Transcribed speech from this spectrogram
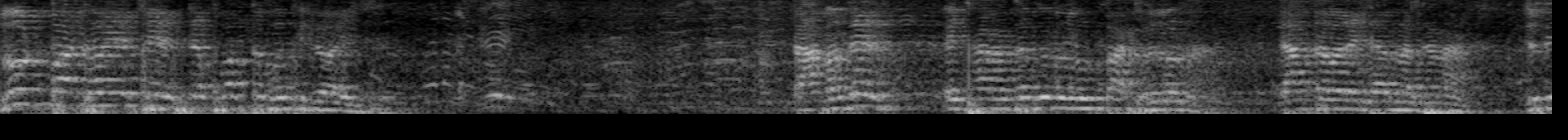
লুটপাট হয়েছে হয়েছে আমাদের এই থানাতে কোনো লুটপাট হইল না। যদি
